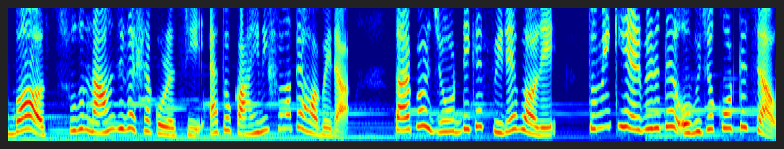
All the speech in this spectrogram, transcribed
বস, শুধু নাম জিজ্ঞাসা করেছি। এত কাহিনী শোনাতে হবে না। তারপর জোর দিকে ফিরে বলে, তুমি কি এর বিরুদ্ধে অভিযোগ করতে চাও?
